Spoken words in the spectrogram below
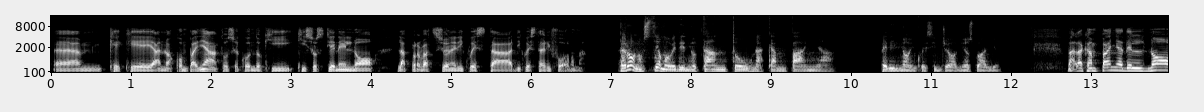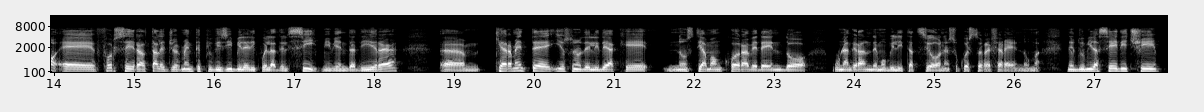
ehm, che, che, hanno accompagnato, secondo chi, chi, sostiene il no, l'approvazione di questa, di questa riforma. Però non stiamo vedendo tanto una campagna per il no in questi giorni, o sbaglio? Ma la campagna del no è forse in realtà leggermente più visibile di quella del sì, mi viene da dire. Um, chiaramente io sono dell'idea che non stiamo ancora vedendo una grande mobilitazione su questo referendum. Nel 2016,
